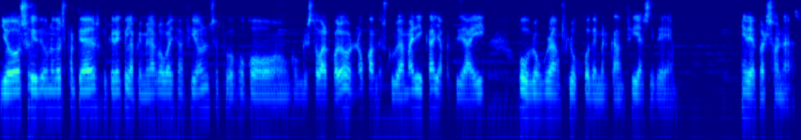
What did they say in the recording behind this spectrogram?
Yo soy de uno de los partidarios que cree que la primera globalización se produjo con, Cristóbal Colón, ¿no? Cuando descubrió América y a partir de ahí hubo un gran flujo de mercancías y de, y de personas.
